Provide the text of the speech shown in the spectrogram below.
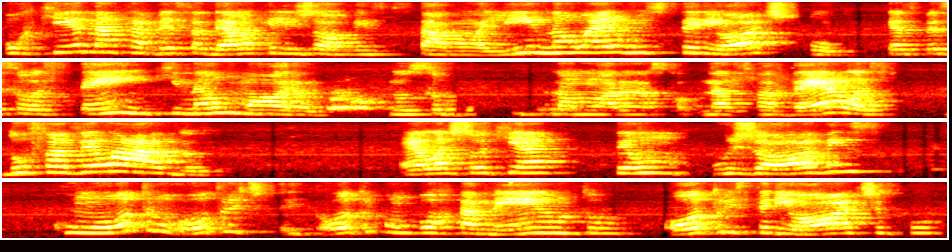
Porque na cabeça dela, aqueles jovens que estavam ali não era um estereótipo que as pessoas têm que não moram no subúrbio, não moram nas, nas favelas, do favelado. Ela achou que ia ter um, os jovens com outro, outro, outro comportamento, outro estereótipo.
